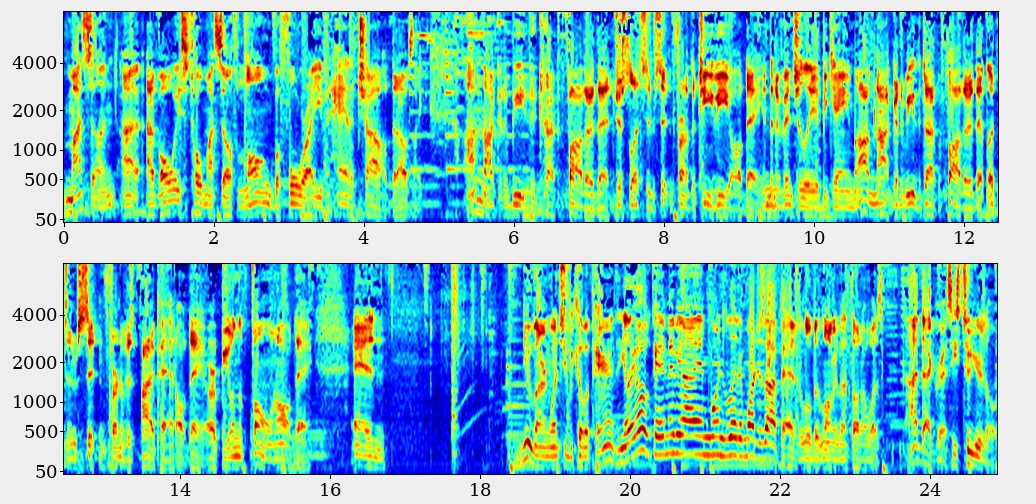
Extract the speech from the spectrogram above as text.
my son, I, I've always told myself long before I even had a child that I was like, I'm not going to be the type of father that just lets him sit in front of the TV all day. And then eventually it became, I'm not going to be the type of father that lets him sit in front of his iPad all day or be on the phone all day. And you learn once you become a parent, and you're like, oh, okay, maybe I am going to let him watch his iPad a little bit longer than I thought I was. I digress. He's two years old.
